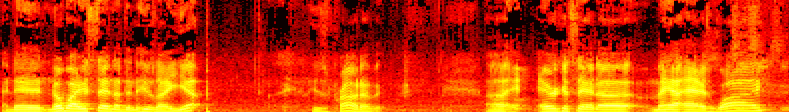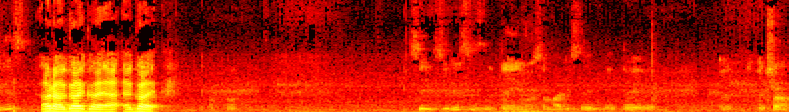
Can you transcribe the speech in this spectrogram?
and then nobody said nothing. He was like, "Yep," he was proud of it. Uh, Erica said, uh, "May I ask why?" Oh no, go ahead, go ahead, uh, go ahead. See, see, this is the thing when somebody says that they're a, a Trump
